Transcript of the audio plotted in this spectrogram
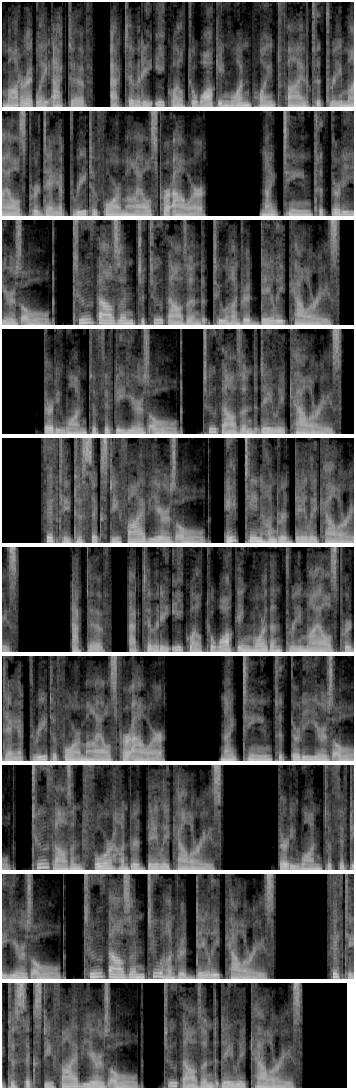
Moderately active, activity equal to walking 1.5 to 3 miles per day at 3 to 4 miles per hour. 19 to 30 years old, 2000 to 2200 daily calories. 31 to 50 years old, 2000 daily calories. 50 to 65 years old, 1800 daily calories. Active, activity equal to walking more than 3 miles per day at 3 to 4 miles per hour. 19 to 30 years old, 2400 daily calories. 31 to 50 years old, 2,200 daily calories. 50 to 65 years old, 2,000 daily calories.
